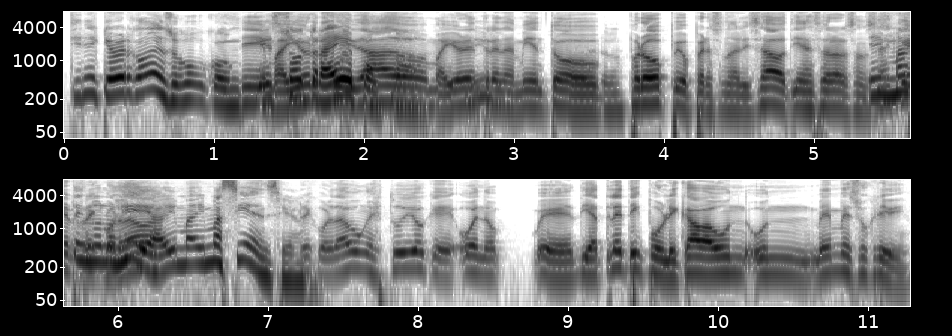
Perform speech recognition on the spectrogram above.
tiene que ver con eso, con, con Sí, que es mayor otra cuidado, época. mayor Sí, entrenamiento claro. propio, personalizado, tienes toda la razón. Hay ¿Sabes más tecnología, hay más, hay más ciencia. recordaba un estudio que, bueno, eh, The Athletic publicaba un, un me, me suscribí,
